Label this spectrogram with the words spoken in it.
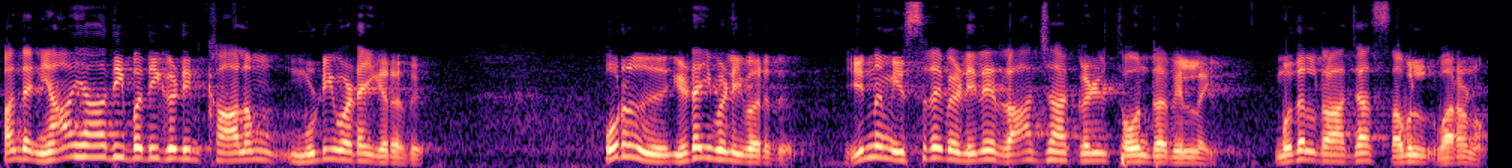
அந்த நியாயாதிபதிகளின் காலம் முடிவடைகிறது. ஒரு இடைவெளி வருது. இன்னும் இஸ்ரேவேலிலே ராஜாக்கள் தோன்றவில்லை. முதல் ராஜா சவுல் வரணும்.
